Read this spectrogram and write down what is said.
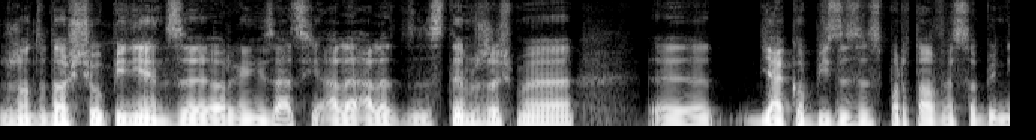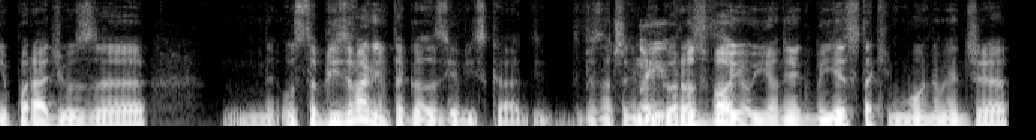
rządnością pieniędzy organizacji, ale, ale z tym, żeśmy e, jako biznes sportowy sobie nie poradził z ustabilizowaniem tego zjawiska, wyznaczeniem No i- jego rozwoju i on jakby jest w takim momencie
